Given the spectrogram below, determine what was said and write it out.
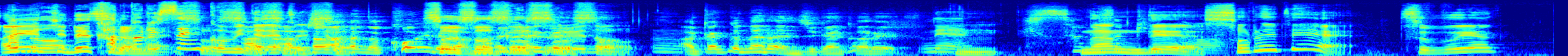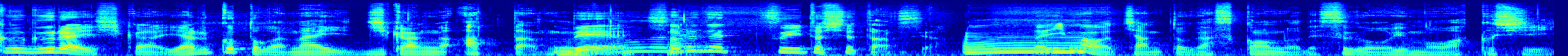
IH ですら蚊ない取り線香みたいなやつでしょ。コイルがそう。そうそうそう赤くなるのに時間かかるやつね。うん。なんでそれでつぶやくぐらいしかやることがない時間があったんで、うん。それでツイートしてたんですよ。今はちゃんとガスコンロですぐお湯も沸くし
